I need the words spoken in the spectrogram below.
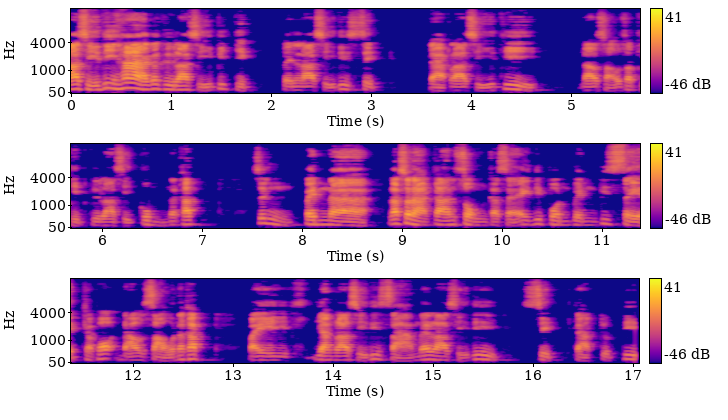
ราศีที่ 5 ก็คือราศีพิจิก เป็นราศีที่ 10 จากราศีที่ดาวเสาร์สถิตคือราศีกุมนะครับ ซึ่งเป็นลักษณะการส่งกระแสอิทธิพลเป็นพิเศษ เฉพาะดาวเสาร์นะครับ ไปยังราศีที่ 3 และราศีที่ 10 จากจุดที่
